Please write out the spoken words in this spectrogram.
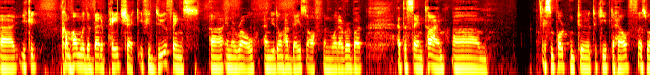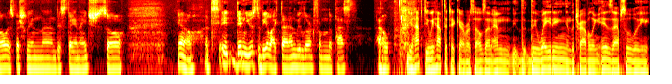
uh, you could come home with a better paycheck if you do things uh, in a row and you don't have days off and whatever. But at the same time. Um, it's important to, to keep the health as well, especially in uh, this day and age. So, you know, it's it didn't used to be like that, and we learned from the past. I hope. you have to, we have to take care of ourselves and, and the, the waiting and the traveling is absolutely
